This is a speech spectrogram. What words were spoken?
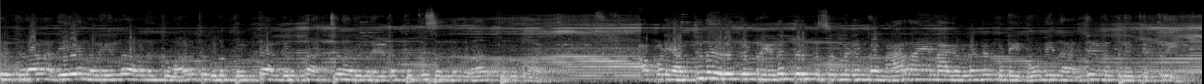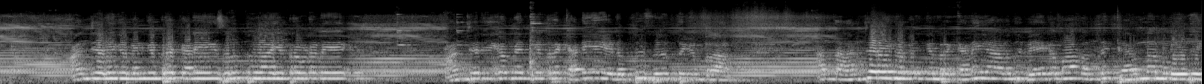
இருக்கிறான். அதே நிலையில் அவனுக்கு வாழ்த்து கொடுத்து விட்டு அங்கிருந்து அர்ஜுனன் இருக்கிற இடத்துக்கு செல்லுகிறார் பெருமாள். அப்படி அர்ஜுனன் இருக்கின்ற இடத்திற்கு செல்லுகின்ற நாராயணாக விளங்கக்கூடிய கோவிந்த அர்ஜுனிடத்திலே பெற்று அஞ்சரிகம் என்கின்ற கனையை செலுத்துவாய் என்றவுடனே அஞ்சரிகம் என்கின்ற கனையை எடுத்து செலுத்துகின்றார் அந்த அஞ்சரை என்கின்ற கனையானது வேகமா வந்து கர்ணன் மீது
